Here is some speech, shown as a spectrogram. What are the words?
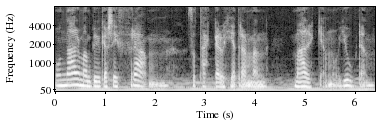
Och när man bugar sig fram så tackar och hedrar man marken och jorden.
